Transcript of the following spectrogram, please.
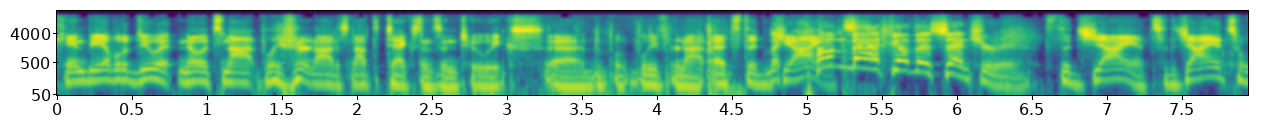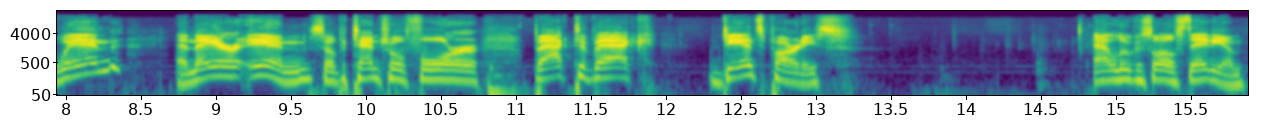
can be able to do it. No, it's not. Believe it or not, it's not the Texans in two weeks. Uh, believe it or not, it's the, Giants. The Giants. comeback of the century. It's the Giants. The Giants win, and they are in. So potential for back-to-back dance parties at Lucas Oil Stadium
